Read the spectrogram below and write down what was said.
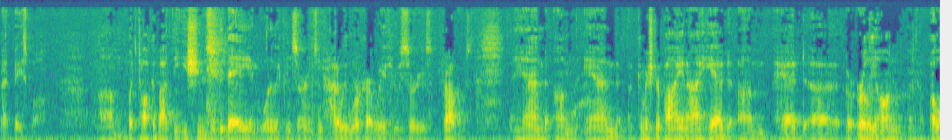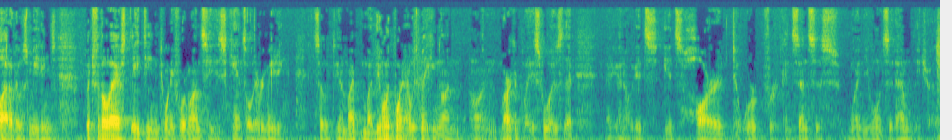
about baseball, um, but talk about the issues of the day and what are the concerns and how do we work our way through serious problems. And um, and Commissioner Pai and I had um, had uh, early on a lot of those meetings, but for the last 18, 24 months, he's canceled every meeting. So you know, my, my, the only point I was making on on marketplace was that you know it's it's hard to work for consensus when you won't sit down with each other.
